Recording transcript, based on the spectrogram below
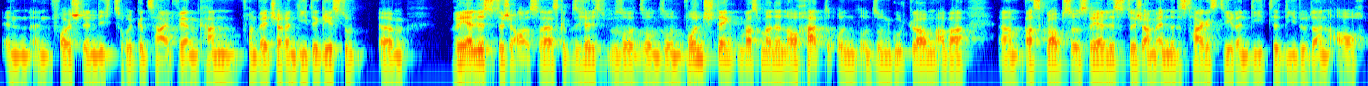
in, in vollständig zurückgezahlt werden kann. Von welcher Rendite gehst du ähm, realistisch aus? Es gibt sicherlich so, so, so ein Wunschdenken, was man dann auch hat und, und so ein Gutglauben, aber ähm, was glaubst du ist realistisch am Ende des Tages die Rendite, die du dann auch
